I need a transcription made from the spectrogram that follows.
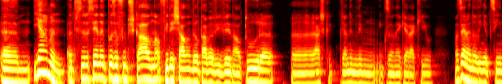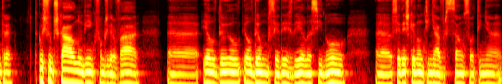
Um, yeah, man, a terceira cena depois eu fui buscá-lo, fui deixá-lo onde ele estava a viver na altura. Uh, acho que já nem me lembro em que zona é que era aquilo, mas era na linha de Sintra. Depois fui buscá-lo no dia em que fomos gravar. Uh, ele deu-me ele deu CDs dele, assinou. Uh, os CDs que eu não tinha a versão, só tinha.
